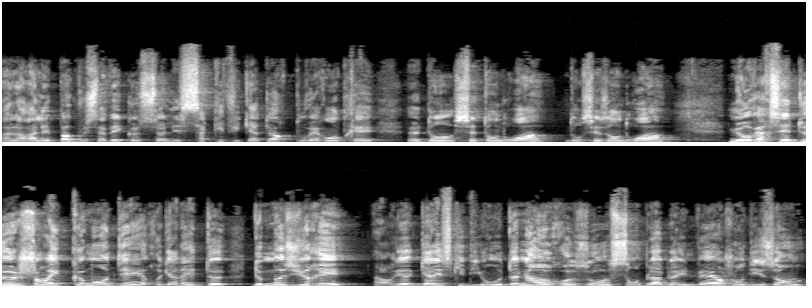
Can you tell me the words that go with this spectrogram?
Alors à l'époque, vous savez que seuls les sacrificateurs pouvaient rentrer euh, dans cet endroit, dans ces endroits. Mais au verset 2, Jean est commandé, regardez, de, mesurer. Alors regardez ce qu'il dit. On donnait un roseau semblable à une verge en disant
